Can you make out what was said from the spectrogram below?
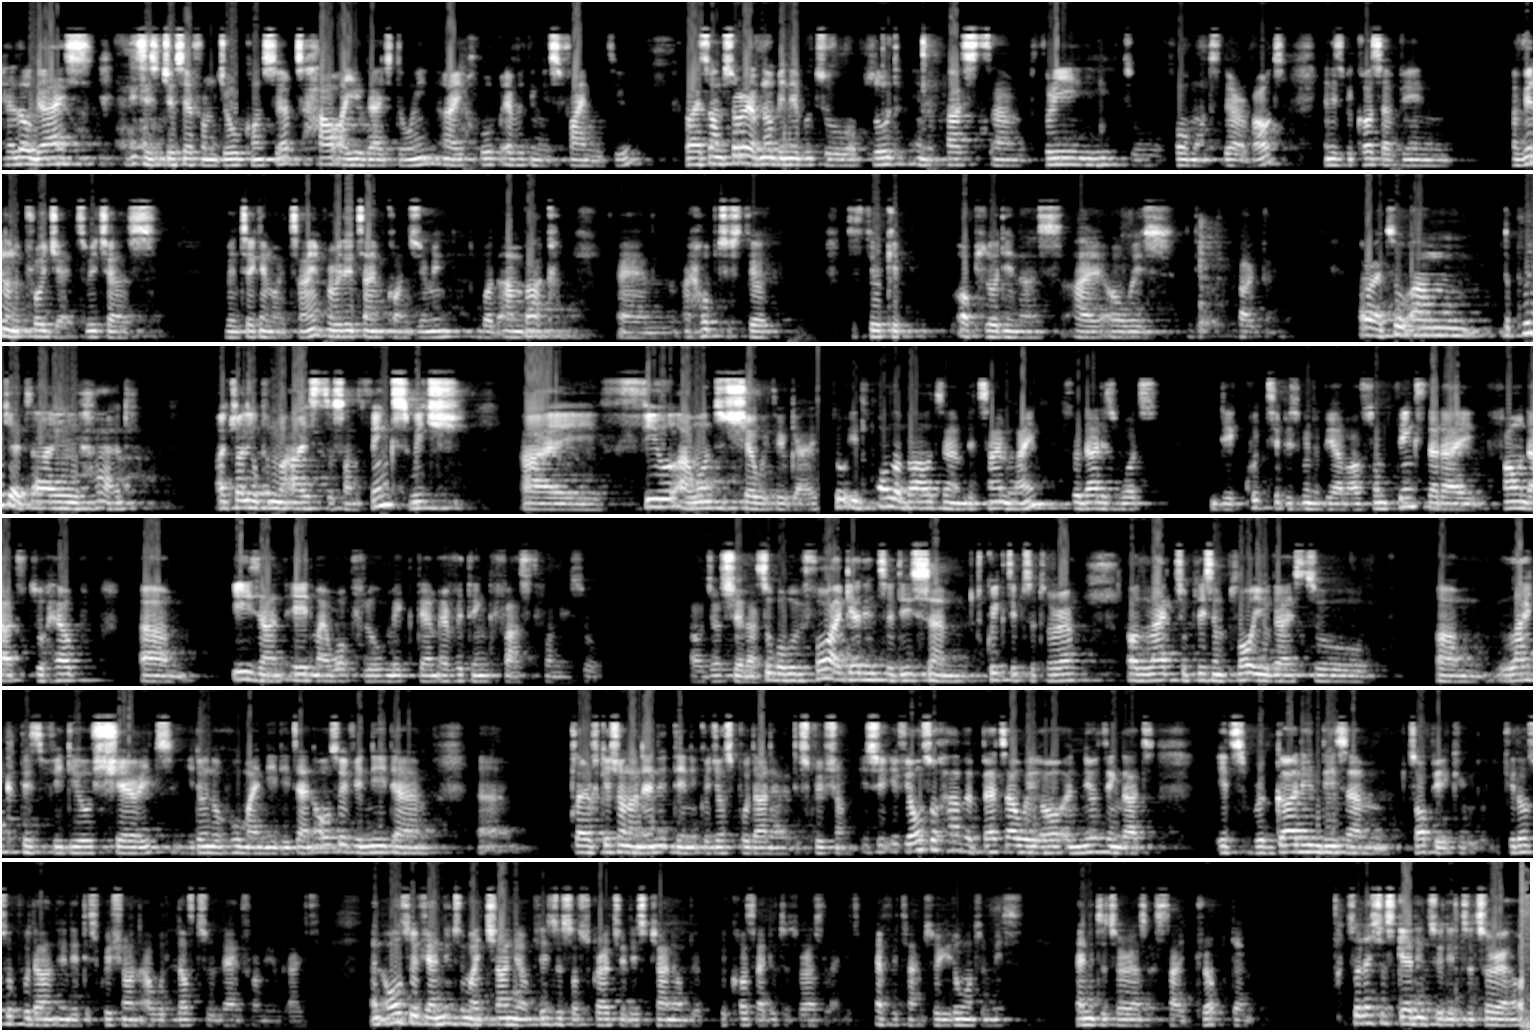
Hello guys, this is Joseph from Joule Concept. How are you guys doing? I hope everything is fine with you. Alright, so I'm sorry I've not been able to upload in the past um, three to four months thereabouts, and it's because I've been I've been on a project which has been taking my time, really time consuming, but I'm back and I hope to still to still keep uploading as I always did back then. All right, so um, the project I had actually opened my eyes to some things which I feel I want to share with you guys. So it's all about um, the timeline. So that is what the quick tip is going to be about. Some things that I found out to help um, ease and aid my workflow, make them everything fast for me. So I'll just share that. So, but before I get into this um, quick tip tutorial, I would like to please implore you guys to um, like this video, share it. You don't know who might need it. And also if you need um, uh, clarification on anything, you could just put that in the description. If you also have a better way or a new thing that it's regarding this um, topic, you should also put that in the description. I would love to learn from you guys. And also, if you are new to my channel, please do subscribe to this channel because I do tutorials like this every time. So you don't want to miss any tutorials as I drop them. So let's just get into the tutorial.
